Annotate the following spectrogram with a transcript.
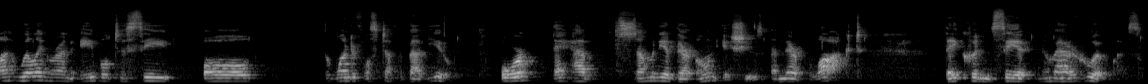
unwilling or unable to see all the wonderful stuff about you. Or they have so many of their own issues and they're blocked. They couldn't see it no matter who it was.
